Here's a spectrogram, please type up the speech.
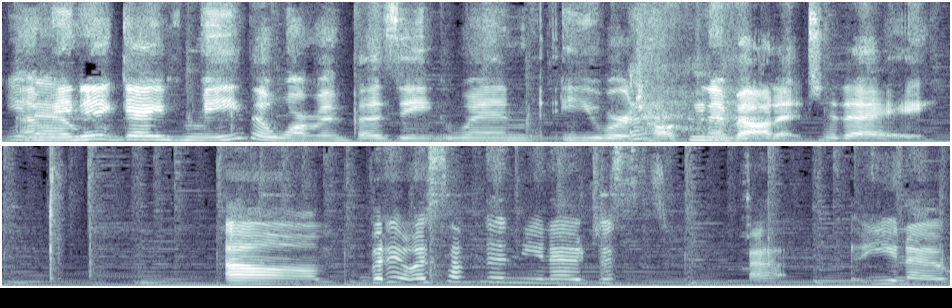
you I mean, it gave me the warm and fuzzy when you were talking about it today. um but it was something you know just uh, you know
